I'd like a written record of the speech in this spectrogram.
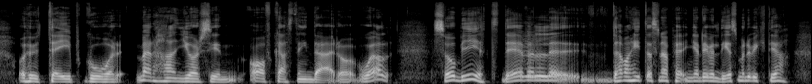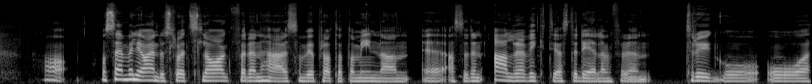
och hur tejp går. Men han gör sin avkastning där och well, so be it. Det är väl eh, där man hittar sina pengar, det är väl det som är det viktiga. Ja. Och sen vill jag ändå slå ett slag för den här som vi har pratat om innan, eh, alltså den allra viktigaste delen för en trygg och, och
